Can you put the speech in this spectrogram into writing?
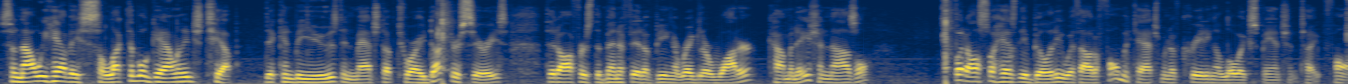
So now we have a selectable gallonage tip that can be used and matched up to our Eductor series that offers the benefit of being a regular water combination nozzle but also has the ability without a foam attachment of creating a low expansion type foam.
